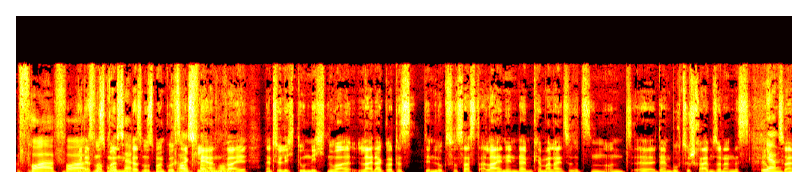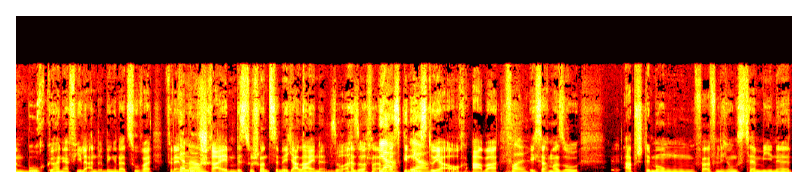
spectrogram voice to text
vor vor ja, das vor muss man das muss man kurz erklären, weil natürlich du nicht nur leider Gottes den Luxus hast, alleine in deinem Kämmerlein zu sitzen und äh, dein Buch zu schreiben, sondern es ja. zu einem Buch gehören ja viele andere Dinge dazu, weil für dein genau. Buch schreiben bist du schon ziemlich alleine. So also, aber ja, das genießt du ja auch. Aber Voll. ich sag mal so Abstimmungen, Veröffentlichungstermine,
